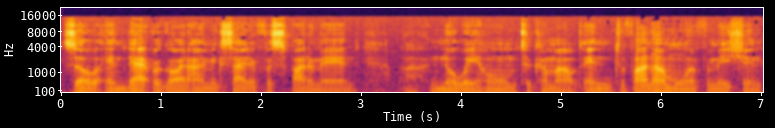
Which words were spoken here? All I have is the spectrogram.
So, in that regard, I'm excited for Spider Man uh, No Way Home to come out and to find out more information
